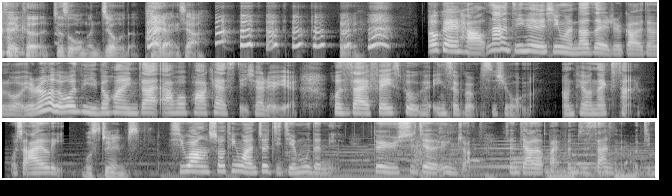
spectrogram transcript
这一棵就是我们救的，拍两下。对，OK，好，那今天的新闻到这里就告一段落。有任何的问题都欢迎在 Apple Podcast 底下留言，或是在 Facebook、Instagram 私讯我们。Until next time，我是艾莉。我是 James，希望收听完这集节目的你，对于世界的运转增加了百分之三的了解。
